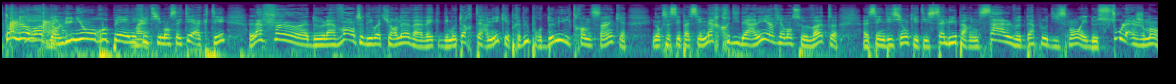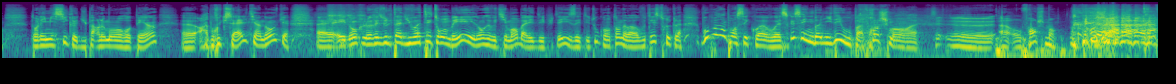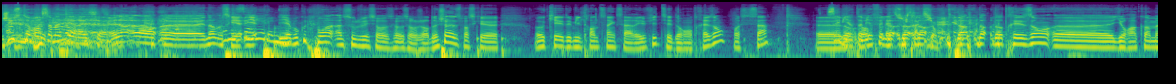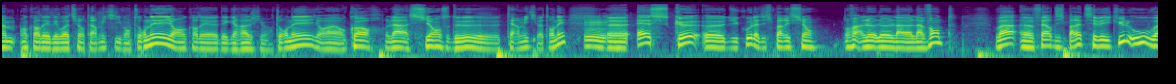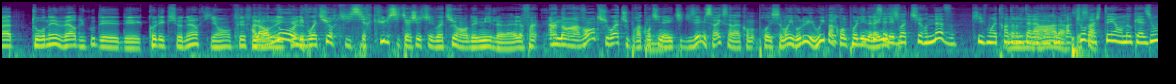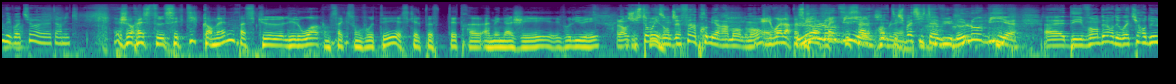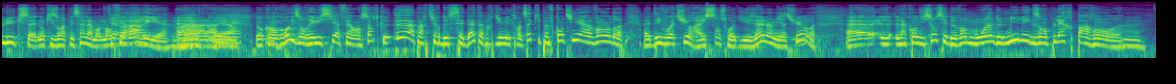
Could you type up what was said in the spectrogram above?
C'est en Europe. Dans l'Union européenne, Ouais. effectivement, ça a été acté. La fin de la vente des voitures neuves avec des moteurs thermiques est prévue pour 2035. Donc ça s'est passé mercredi dernier, hein, finalement, ce vote. Euh, C'est une décision qui a été saluée par une salve d'applaudissements et de soulagement dans l'hémicycle du Parlement européen, euh, à Bruxelles, tiens donc. Euh, et donc le résultat du vote est tombé. Et donc, effectivement, bah, les députés, ils étaient tout contents d'avoir voté ce truc-là. Vous, vous en pensez quoi, vous? Est-ce que c'est une bonne idée ou pas? Franchement, euh, euh, alors, franchement. justement, ça m'intéresse. Euh, non, alors, euh, non, parce qu'il y, a- y y beaucoup de points à soulever sur, sur, sur ce genre de choses. Parce que, ok, 2035, ça arrive vite, c'est dans 13 ans, ouais, c'est ça. Euh, C'est bien, dans- t'as bien dans- fait la dans- dans- soustraction. Dans, dans- dans 13 ans, euh, il y aura quand même encore des, des voitures thermiques qui vont tourner, il y aura encore des, des garages qui vont tourner, il y aura encore la science de euh, thermique qui va tourner. Euh, Est-ce que, euh, du coup, la disparition, enfin, le- le- la, la vente va euh, faire disparaître ces véhicules ou va tourné vers du coup des, des collectionneurs qui ont que ce Alors genre de non, véhicule. les voitures qui circulent, si tu achètes une voiture en 2000, euh, enfin un an avant, tu vois, tu pourras continuer à utiliser, mais c'est vrai que ça va progressivement évoluer. Oui, par Et- contre, Pauline, et elle a puis une c'est les voitures neuves qui vont être interdites à la vente. Voilà, On pourra toujours ça. acheter en occasion des voitures euh, thermiques. Je reste sceptique quand même parce que les lois comme ça qui sont votées, est-ce qu'elles peuvent être euh, aménagées, évoluer? Alors justement, ils ont déjà fait un premier amendement. Et voilà, parce le fait, lobby, c'est ça le je sais pas si tu as vu, le lobby euh, des vendeurs de voitures de luxe. Donc ils ont appelé ça l'amendement Ferrari. Ferrari. Voilà. Ouais. Donc en gros, ils ont réussi à faire en sorte que eux, à partir de cette date, à partir de 2035, ils peuvent continuer à vendre euh, des voitures à essence ou à diesel, hein, bien sûr. Euh, la condition, c'est de vendre moins de 1000 exemplaires par an.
